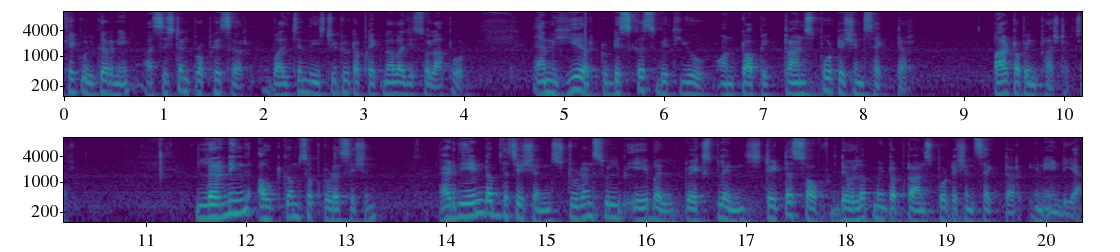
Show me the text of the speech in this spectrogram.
S.K. Kulkarni, Assistant Professor, Walchand Institute of Technology, Solapur. I am here to discuss with you on topic transportation sector, part of infrastructure. Learning outcomes of today's session. At the end of the session, students will be able to explain status of development of transportation sector in India.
